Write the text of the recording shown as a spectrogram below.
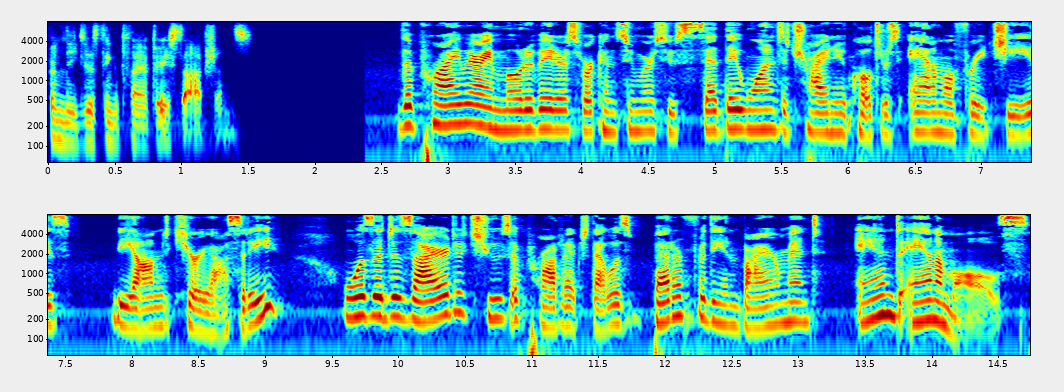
from the existing plant-based options the primary motivators for consumers who said they wanted to try New Culture's animal free cheese, beyond curiosity, was a desire to choose a product that was better for the environment and animals.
